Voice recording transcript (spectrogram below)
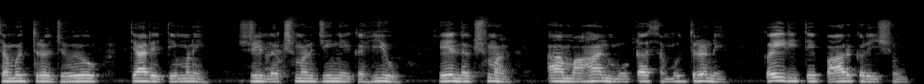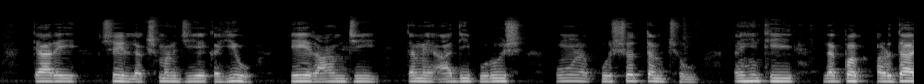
સમુદ્ર જોયો, ત્યારે તેમણે શ્રી લક્ષ્મણજીને કહ્યું, હે લક્ષ્મણ, આ મહાન મોટા સમુદ્રને કઈ રીતે પાર કરીશું? ત્યારે શ્રી લક્ષ્મણજીએ કહ્યું, હે રામજી, તમે આદિપુરુષ પૂર્ણ પુરુષોત્તમ છો. અહીંથી લગભગ અડધા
